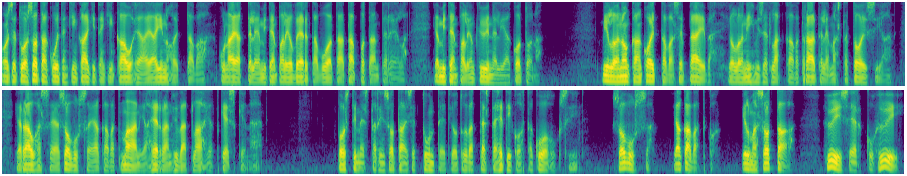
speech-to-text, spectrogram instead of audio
On se tuo sota kuitenkin kaikitenkin kauheaa ja inhoittavaa, kun ajattelee, miten paljon verta vuotaa tappotantereella ja miten paljon kyyneliä kotona. Milloin onkaan koittava se päivä, jolloin ihmiset lakkaavat raatelemasta toisiaan ja rauhassa ja sovussa jakavat maan ja Herran hyvät lahjat keskenään. Postimestarin sotaiset tunteet joutuivat tästä heti kohta kuohuksiin. Sovussa? Jakavatko? Ilman sotaa? Hyi, serkku, hyi!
